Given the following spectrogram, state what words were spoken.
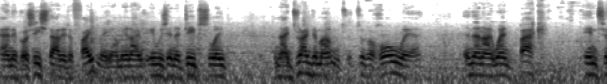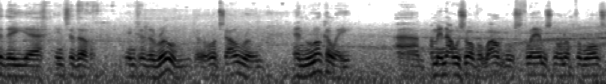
and of course he started to fight me. I mean, I, he was in a deep sleep, and I dragged him out into to the hallway, and then I went back into the uh, into the into the room, to the hotel room, and luckily, um, I mean, I was overwhelmed. There was flames going up the walls.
